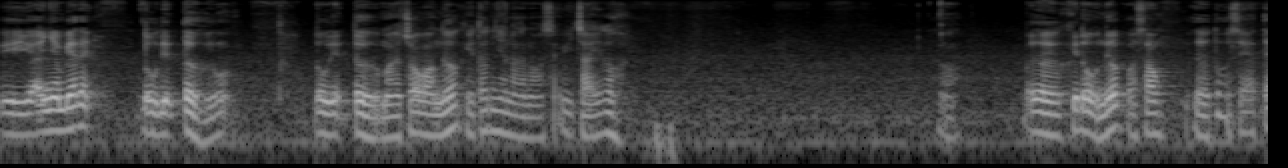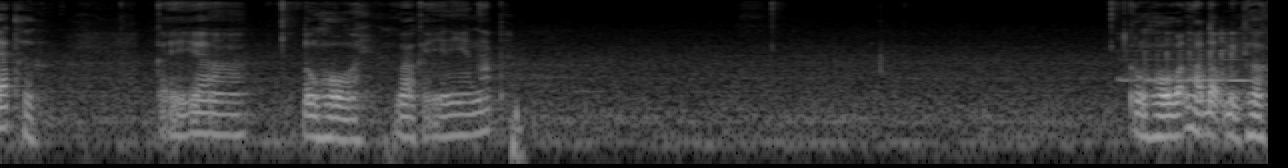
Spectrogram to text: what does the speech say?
Vì anh em biết đấy đồ điện tử đúng không đồ điện tử mà cho vào nước thì tất nhiên là nó sẽ bị cháy rồi. Đó. bây giờ khi đổ nước vào xong, bây giờ tôi sẽ test thử cái ờ, đồng hồ này và cái nắp đồng hồ vẫn hoạt động bình thường.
